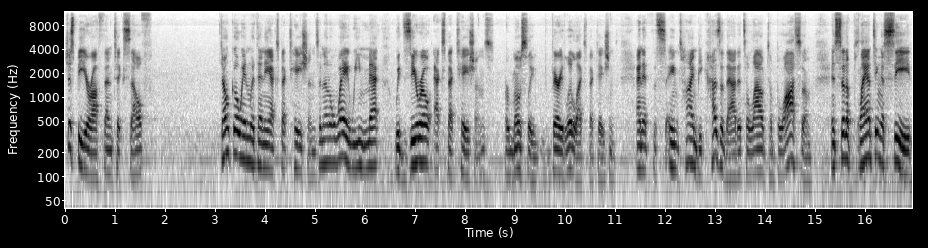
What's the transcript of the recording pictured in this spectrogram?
just be your authentic self. Don't go in with any expectations. And in a way, we met with zero expectations, or mostly very little expectations. And at the same time, because of that, it's allowed to blossom. Instead of planting a seed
